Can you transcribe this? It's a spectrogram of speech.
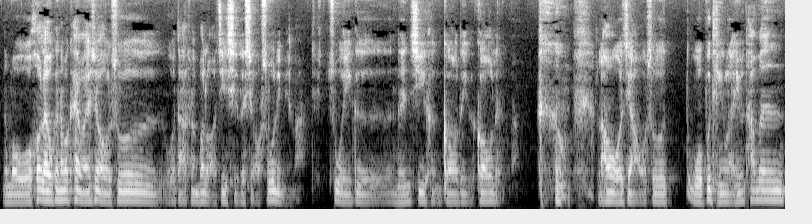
那么我后来我跟他们开玩笑，我说我打算把老纪写的小说里面嘛，做一个能级很高的一个高人嘛。然后我讲我说我不听了，因为他们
